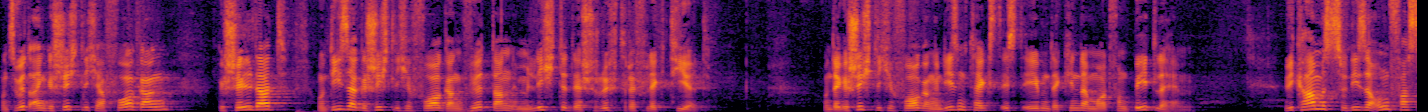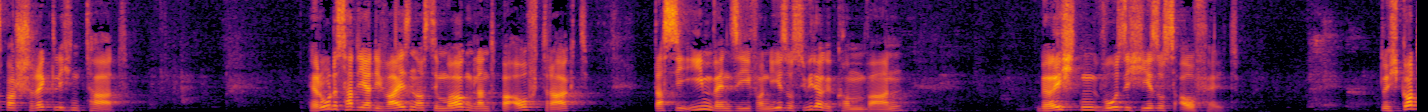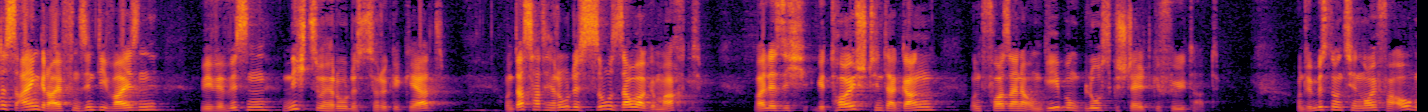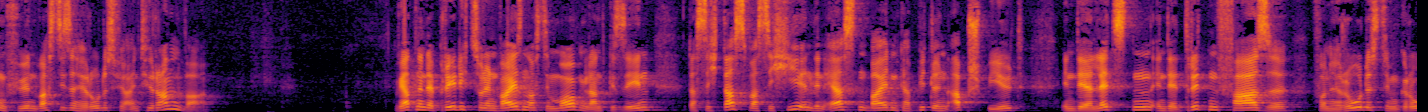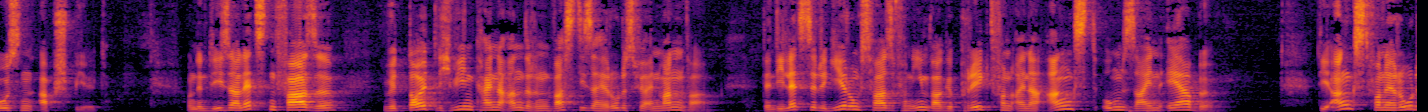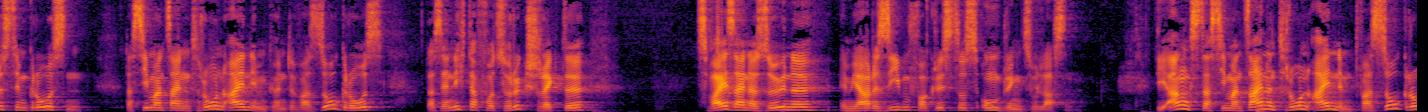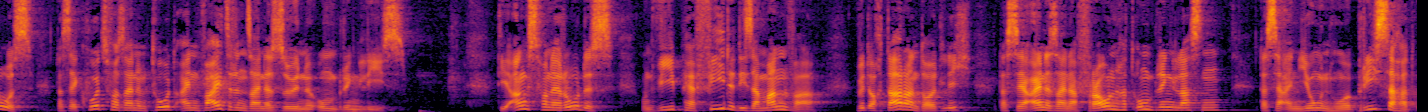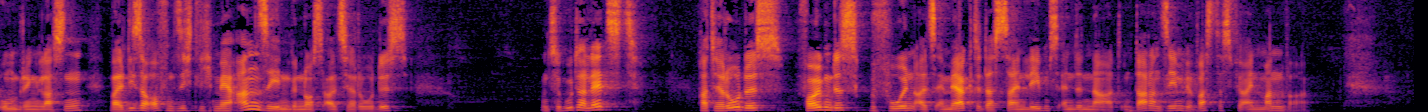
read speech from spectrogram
Uns wird ein geschichtlicher Vorgang geschildert und dieser geschichtliche Vorgang wird dann im Lichte der Schrift reflektiert. Und der geschichtliche Vorgang in diesem Text ist eben der Kindermord von Bethlehem. Wie kam es zu dieser unfassbar schrecklichen Tat? Herodes hatte ja die Weisen aus dem Morgenland beauftragt, dass sie ihm, wenn sie von Jesus wiedergekommen waren, berichten, wo sich Jesus aufhält. Durch Gottes Eingreifen sind die Weisen, wie wir wissen, nicht zu Herodes zurückgekehrt. Und das hat Herodes so sauer gemacht, weil er sich getäuscht, hintergangen und vor seiner Umgebung bloßgestellt gefühlt hat. Und wir müssen uns hier neu vor Augen führen, was dieser Herodes für ein Tyrann war. Wir hatten in der Predigt zu den Weisen aus dem Morgenland gesehen, dass sich das, was sich hier in den ersten beiden Kapiteln abspielt, in der letzten, in der dritten Phase von Herodes dem Großen abspielt. Und in dieser letzten Phase wird deutlich wie in keiner anderen, was dieser Herodes für ein Mann war. Denn die letzte Regierungsphase von ihm war geprägt von einer Angst um sein Erbe. Die Angst von Herodes dem Großen, dass jemand seinen Thron einnehmen könnte, war so groß, dass er nicht davor zurückschreckte, zwei seiner Söhne im Jahre 7 vor Christus umbringen zu lassen. Die Angst, dass jemand seinen Thron einnimmt, war so groß, dass er kurz vor seinem Tod einen weiteren seiner Söhne umbringen ließ. Die Angst von Herodes und wie perfide dieser Mann war, wird auch daran deutlich, dass er eine seiner Frauen hat umbringen lassen, dass er einen jungen Hohepriester hat umbringen lassen, weil dieser offensichtlich mehr Ansehen genoss als Herodes. Und zu guter Letzt hat Herodes Folgendes befohlen, als er merkte, dass sein Lebensende naht. Und daran sehen wir, was das für ein Mann war.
